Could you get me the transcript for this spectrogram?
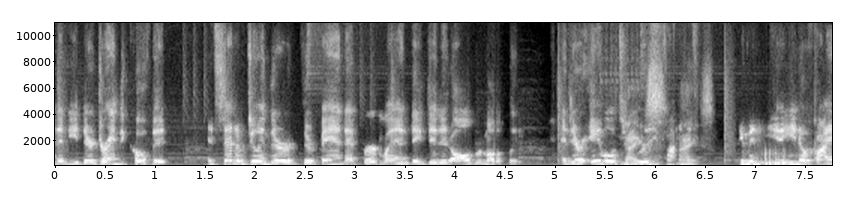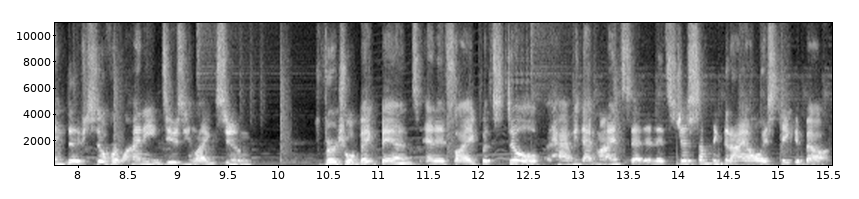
and he, they're during the COVID. Instead of doing their their band at Birdland, they did it all remotely, and they're able to nice, really find nice. even you know find the silver linings using like Zoom virtual big bands and it's like but still having that mindset and it's just something that i always think about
